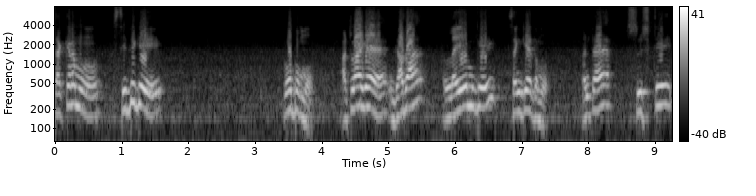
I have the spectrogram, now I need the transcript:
చక్రము స్థితికి రూపము. అట్లాగే గద లయంకి సంకేతము. అంటే సృష్టి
